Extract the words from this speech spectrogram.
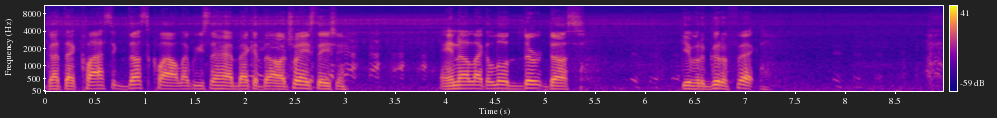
Got that classic dust cloud like we used to have back at the uh, train station. Ain't nothing like a little dirt dust. Give it a good effect.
